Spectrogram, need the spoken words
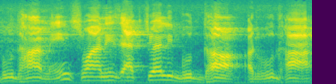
Buddha means one is actually Buddha or Buddha.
